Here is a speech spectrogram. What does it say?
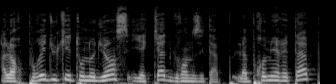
Alors pour éduquer ton audience, il y a quatre grandes étapes. La première étape,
